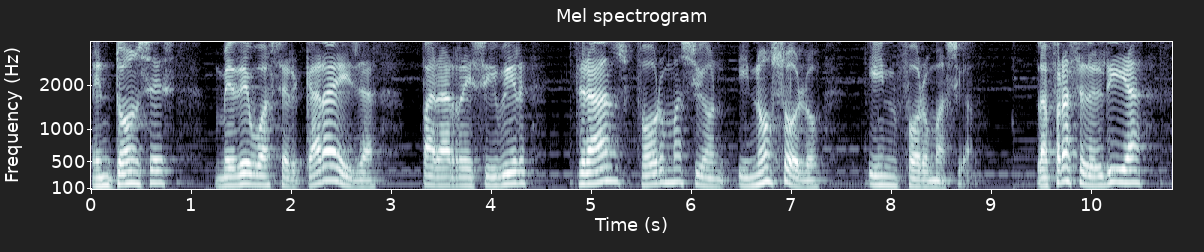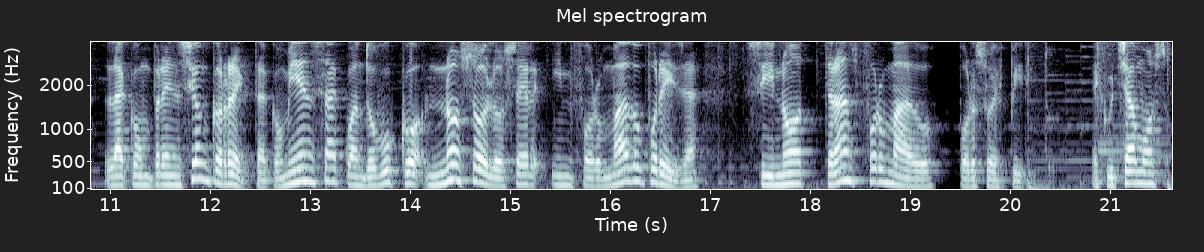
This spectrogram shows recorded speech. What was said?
Entonces me debo acercar a ella para recibir transformación y no solo información. La frase del día, la comprensión correcta comienza cuando busco no solo ser informado por ella, sino transformado por su espíritu. Escuchamos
